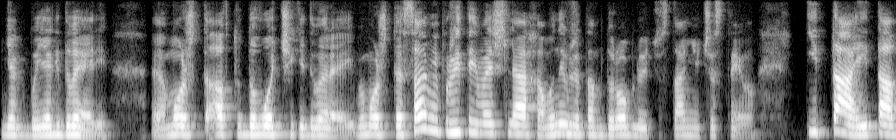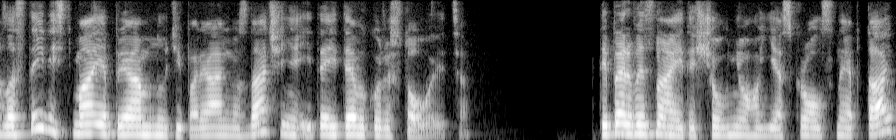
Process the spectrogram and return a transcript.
якби як двері. Е, можете автодоводчики дверей. Ви можете самі пройти весь шлях, а вони вже там дороблюють останню частину. І та, і та властивість має прям, ну, типа, реально значення, і те, і те використовується. Тепер ви знаєте, що в нього є scroll snap type,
